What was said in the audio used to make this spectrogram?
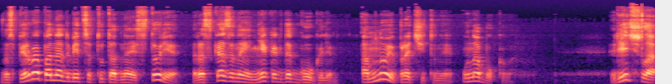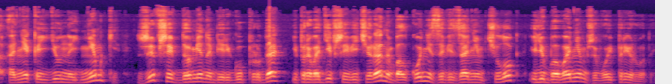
Но сперва понадобится тут одна история, рассказанная некогда Гоголем, а мною прочитанная у Набокова. Речь шла о некой юной немке, жившей в доме на берегу пруда и проводившей вечера на балконе за вязанием чулок и любованием живой природой.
